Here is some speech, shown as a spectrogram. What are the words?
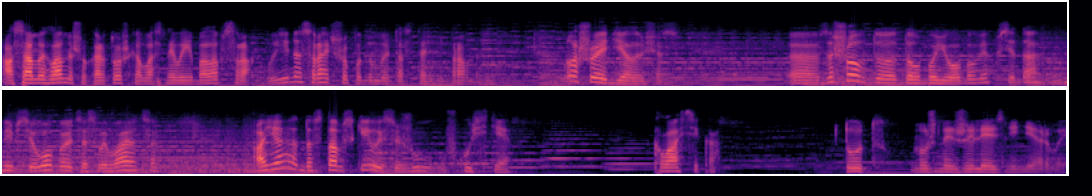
А самое главное, что картошка вас не выебала в сраку. И насрать, что подумают остальные, правда? Ну а что я делаю сейчас? Э, зашел до долбоебов, как всегда. Не все лопаются, сливаются. А я достав скилл и сижу в кусте. Классика. Тут нужны железні нерви.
